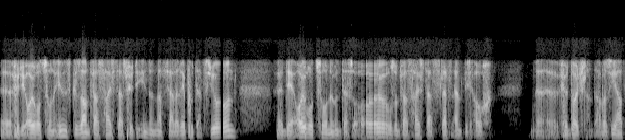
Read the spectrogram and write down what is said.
für die Eurozone insgesamt, was heißt das für die internationale Reputation äh, der Eurozone und des Euros und was heißt das letztendlich auch äh, für Deutschland. Aber sie hat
